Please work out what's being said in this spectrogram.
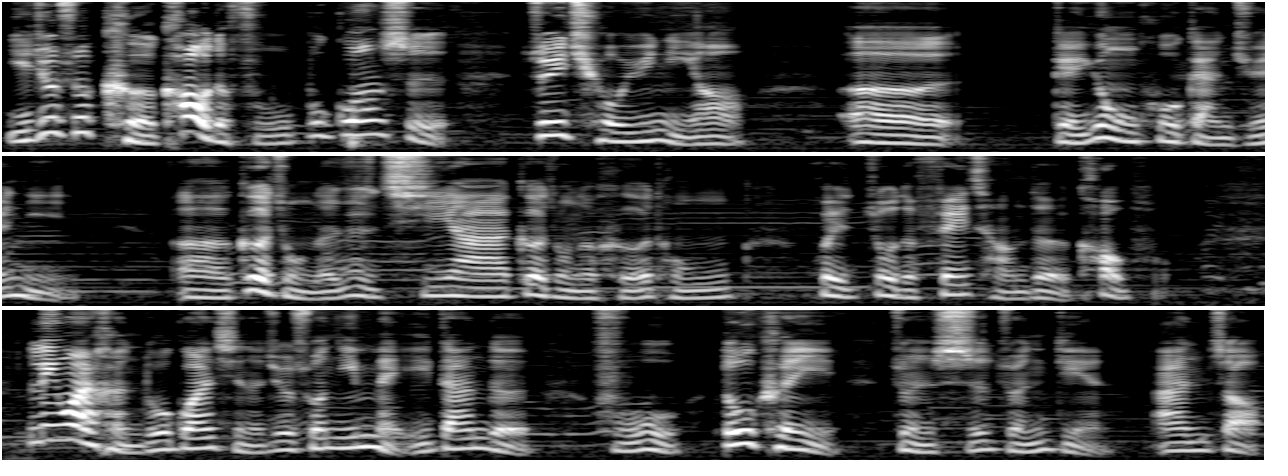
也就是说，可靠的服务不光是追求于你要呃给用户感觉你呃各种的日期啊，各种的合同会做得非常的靠谱。另外很多关系呢，就是说你每一单的服务都可以准时准点，按照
